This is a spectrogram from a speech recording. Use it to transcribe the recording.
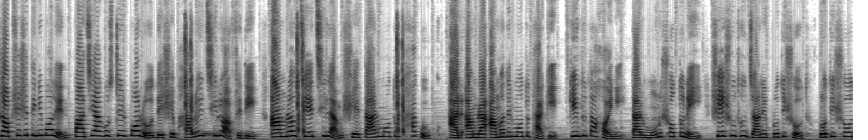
সবশেষে তিনি বলেন, পাঁচই আগস্টের পরও দেশে ভালোই ছিল আফ্রিদি। আমরাও চেয়েছিলাম সে তার মতো থাকুক, আর আমরা আমাদের মতো থাকি। কিন্তু তা হয়নি, তার মনুষ্যত্ব নেই। সে শুধু জানে প্রতিশোধ প্রতিশোধ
